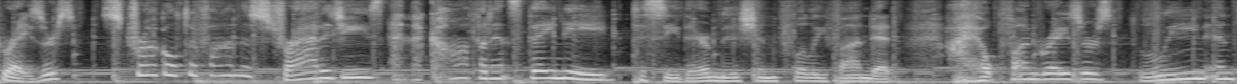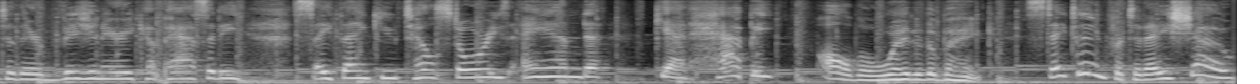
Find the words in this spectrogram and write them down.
Fundraisers struggle to find the strategies and the confidence they need to see their mission fully funded. I help fundraisers lean into their visionary capacity, say thank you, tell stories, and get happy all the way to the bank. Stay tuned for today's show.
